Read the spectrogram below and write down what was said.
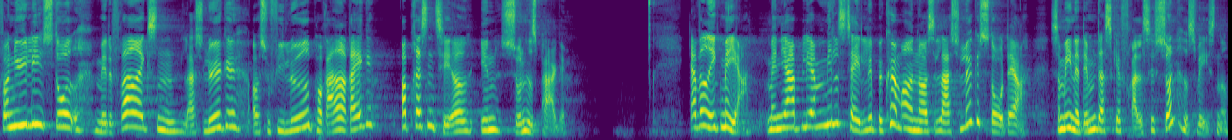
For nylig stod Mette Frederiksen, Lars Løkke og Sofie Løde på ræd og række og præsenterede en sundhedspakke. Jeg ved ikke med jer, men jeg bliver mildest talt lidt bekymret, når Lars Lykke står der som en af dem, der skal frelse sundhedsvæsenet.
